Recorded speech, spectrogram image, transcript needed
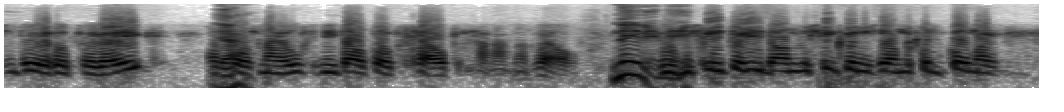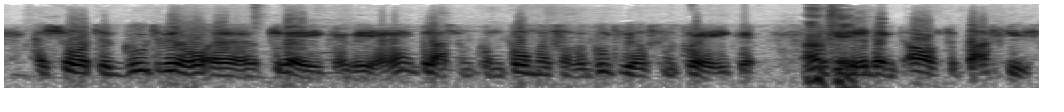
50.000 euro per week. En Ja. volgens mij hoeft het niet altijd over geld te gaan, nog wel. Nee, nee, Dus Misschien, kun je dan, misschien kunnen ze dan de komkommer een soort eh, goodwill eh, kweken weer. Hè? In plaats van komkommers en we goodwill gaan kweken. Oké. Dat iedereen denkt, oh, fantastisch.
